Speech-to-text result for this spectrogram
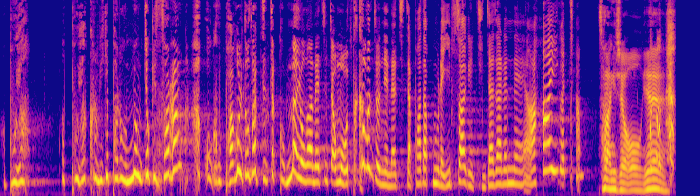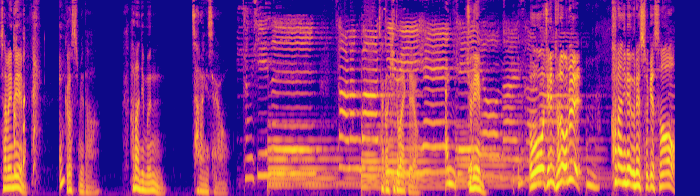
아, 뭐야? 아, 뭐야? 그럼 이게 바로 운명적인 사랑? 어, 그 방울도사 진짜 겁나 용하네. 진짜 어머 어떡하면 좋니? 나 진짜 바닷물에 입수하길 진짜 잘했네. 아 이거 참. 사랑이죠. 예, 자매님. 그렇습니다. 하나님은 사랑이세요. 당신은 사랑받기 잠깐 기도할게요. 아니 주님. 오, 주님, 저는 오늘 어머나. 하나님의 은혜 속에서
